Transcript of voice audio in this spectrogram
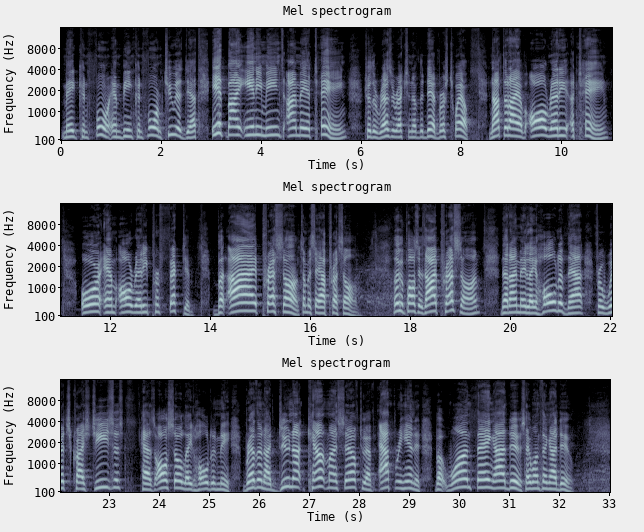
made conform and being conformed to his death, if by any means I may attain to the resurrection of the dead. Verse 12. Not that I have already attained or am already perfected, but I press on. Somebody say, I press on. Look what Paul says, I press on that I may lay hold of that for which Christ Jesus has also laid hold of me. Brethren, I do not count myself to have apprehended, but one thing I do. Say one thing I do.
